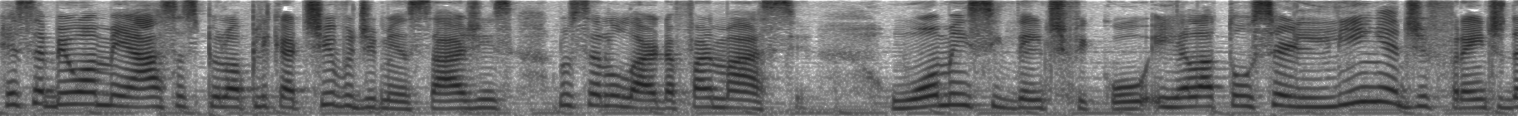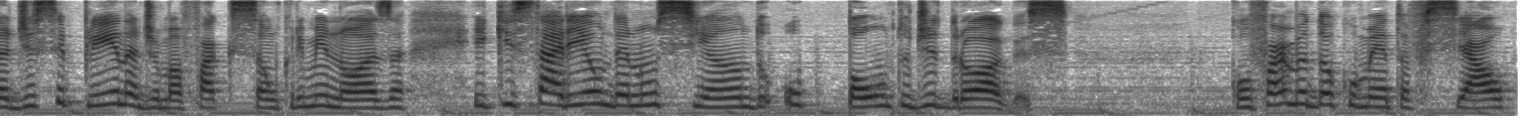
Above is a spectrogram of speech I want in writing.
recebeu ameaças pelo aplicativo de mensagens no celular da farmácia. Um homem se identificou e relatou ser linha de frente da disciplina de uma facção criminosa e que estariam denunciando o ponto de drogas. Conforme o documento oficial,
